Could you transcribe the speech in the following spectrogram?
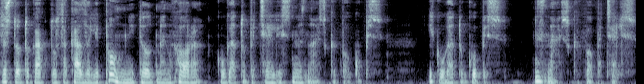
Защото, както са казали помните от мен хора, когато печелиш, не знаеш какво купиш. И когато купиш, не знаеш какво печелиш.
